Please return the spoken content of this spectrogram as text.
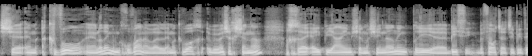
שהם עקבו אני לא יודע אם הם מכוון אבל הם עקבו במשך שנה אחרי APIים של Machine Learning פרי אה, BC ב-4chat GPT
